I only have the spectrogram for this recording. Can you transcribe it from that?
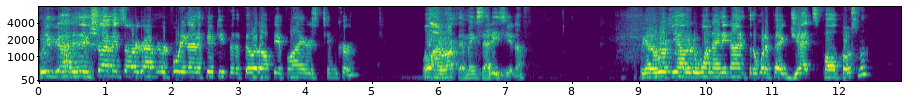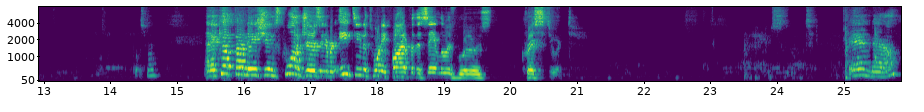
We've got an enshrinement's autograph number 49 of 50 for the Philadelphia Flyers, Tim Kerr. Well, I rock. That makes that easy enough. We got a rookie auto to 199 for the Winnipeg Jets, Paul Postma. Postma. And a Cup Foundations quad jersey number 18 to 25 for the St. Louis Blues, Chris Stewart. And now,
